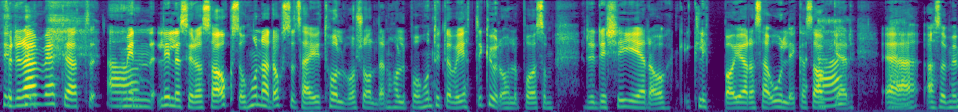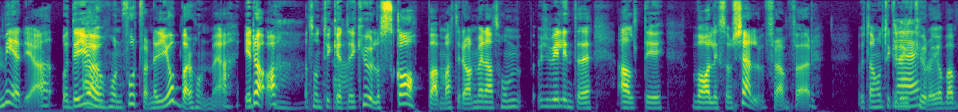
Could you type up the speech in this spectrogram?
För det där vet jag att Ja. min lillasyrra sa också, hon hade också så här i 12-årsåldern hållit på, hon tyckte det var jättekul att hålla på som redigera och klippa och göra så här olika saker, eh, alltså med media. Och det gör Ja. hon fortfarande, det jobbar hon med idag. Ja. Att hon tycker Ja. att det är kul att skapa material, men att hon vill inte alltid vara liksom själv framför. Utan hon tycker det är Nej. kul att jobba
